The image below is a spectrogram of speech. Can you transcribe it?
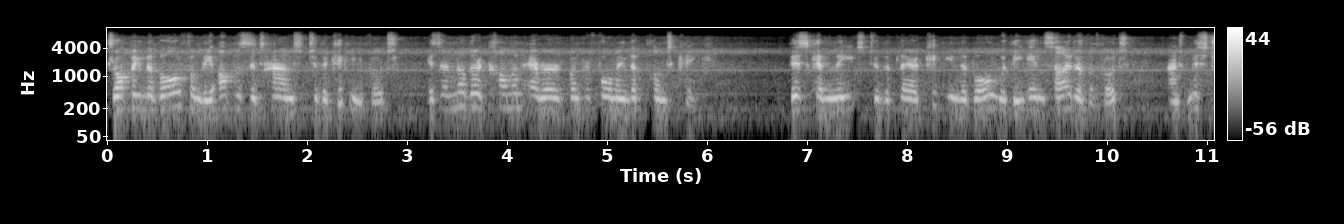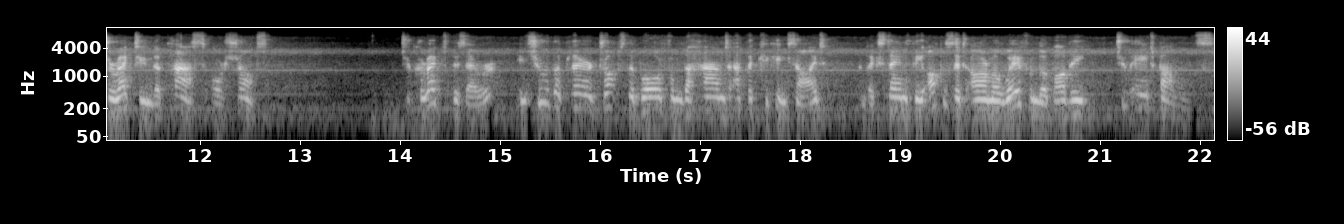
Dropping the ball from the opposite hand to the kicking foot is another common error when performing the punt kick. This can lead to the player kicking the ball with the inside of the foot and misdirecting the pass or shot. To correct this error, ensure the player drops the ball from the hand at the kicking side and extends the opposite arm away from the body to aid balance.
